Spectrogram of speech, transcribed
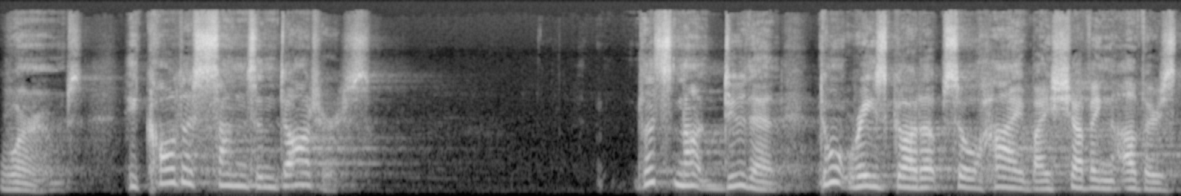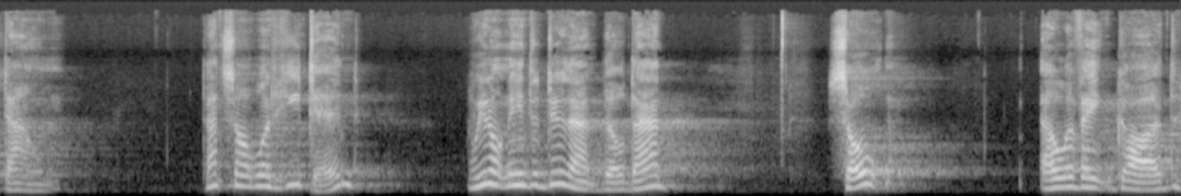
worms. He called us sons and daughters. Let's not do that. Don't raise God up so high by shoving others down. That's not what he did. We don't need to do that, Bildad. So, elevate God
